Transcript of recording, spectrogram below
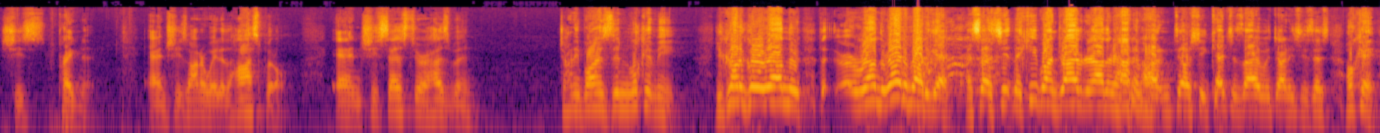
she's pregnant, and she's on her way to the hospital, and she says to her husband, "Johnny Barnes didn't look at me." You got to go around the, the, around the roundabout again. And so she, they keep on driving around the roundabout until she catches eye with Johnny. She says, "Okay,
